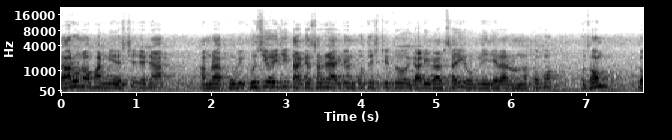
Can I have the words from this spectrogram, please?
দারুণ অফার নিয়ে এসছে, যেটা আমরা খুবই খুশি হয়েছি। তারকেশ্বরের একজন প্রতিষ্ঠিত গাড়ি ব্যবসায়ী, হুগলি জেলার অন্যতম প্রথম, তো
